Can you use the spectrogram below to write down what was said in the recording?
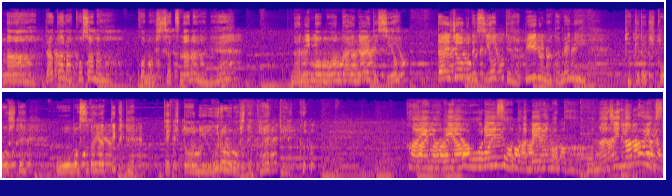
まあだからこそのこの視察なのよね。何も問題ないですよ。大丈夫ですよってアピールのために時々こうして大ボスがやってきて適当にうろうろして帰っていく。会話やほうれん草食べるのと同じなのよさ。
